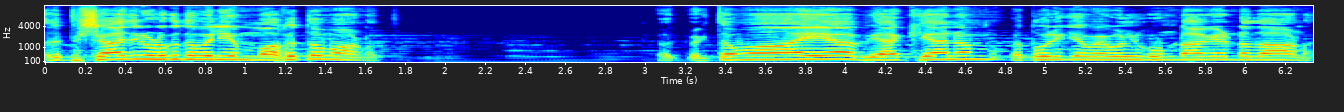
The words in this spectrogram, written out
അത് പിശാചിന് കൊടുക്കുന്ന വലിയ മഹത്വമാണ്. വ്യക്തമായ വ്യാഖ്യാനം കത്തോലിക്ക ബൈബിളിൽ ഉണ്ടാകേണ്ടതാണ്.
